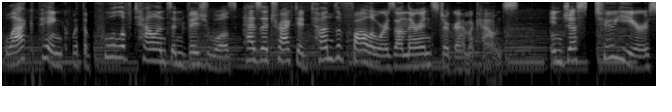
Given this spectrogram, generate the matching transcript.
Blackpink, with a pool of talents and visuals, has attracted tons of followers on their Instagram accounts. In just two years,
